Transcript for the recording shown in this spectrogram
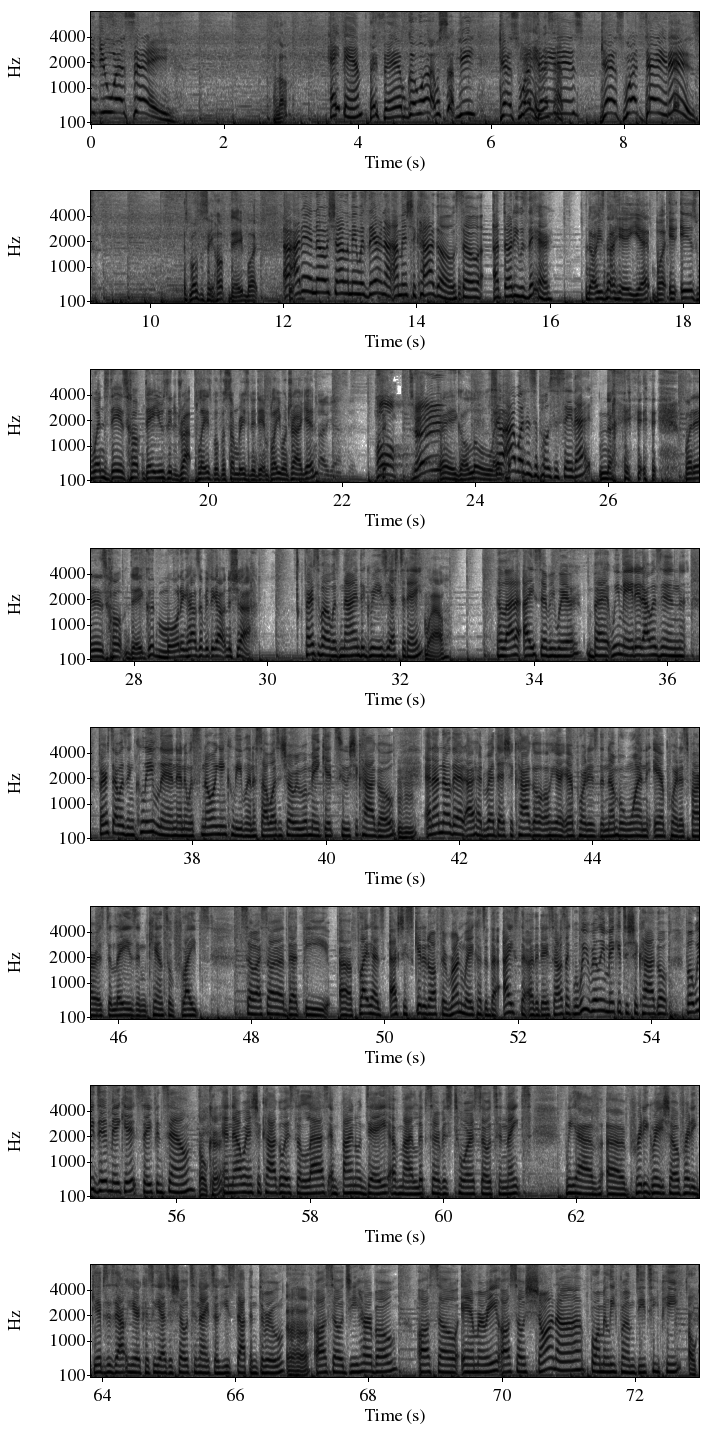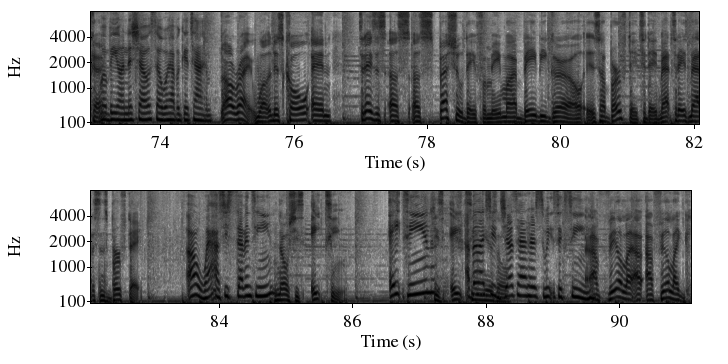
Good morning, USA. Hello. Hey, fam. Hey, fam. Good what? What's up, Yee? Guess what Hey, day what's it up? is? Guess what day it is? It's supposed to say Hump Day, but Uh, I didn't know Charlamagne was there or not. I'm in Chicago, so I thought he was there. no, he's not here yet. But it is Wednesday. Is Hump Day. Usually the drop plays, but for some reason it didn't play. You want to try again? Hump day. There you go. A little late. So I wasn't supposed to say that. No, but it is Hump Day. Good morning. How's everything out in the Chi? First of all, it was nine degrees yesterday. Wow. A lot of ice everywhere, but we made it. I was in first. I was in Cleveland, and it was snowing in Cleveland, so I wasn't sure we would make it to Chicago. Mm-hmm. And I know that I had read that Chicago O'Hare Airport is the number one airport as far as delays and canceled flights. So I saw that the uh, flight has actually skidded off the runway because of the ice the other day. So I was like, "Will we really make it to Chicago?" But we did make it, safe and sound. Okay. And now we're in Chicago. It's the last and final day of my lip service tour. So tonight. We have a pretty great show. Freddie Gibbs is out here because he has a show tonight, so he's stopping through. Uh-huh. Also, G Herbo, also Anne Marie, also Shauna, formerly from DTP, Okay. will be on the show, so we'll have a good time. All right. Well, it is cold, and today's a, a, a special day for me. My baby girl is her birthday today. Matt, today's Madison's birthday. Oh, wow. She's 17, No, she's 18. 18? She's 18 I feel like she old. just had her sweet 16. I feel like I, I feel like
